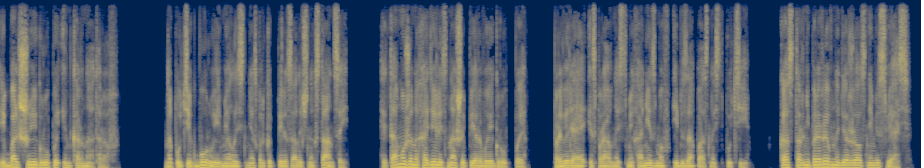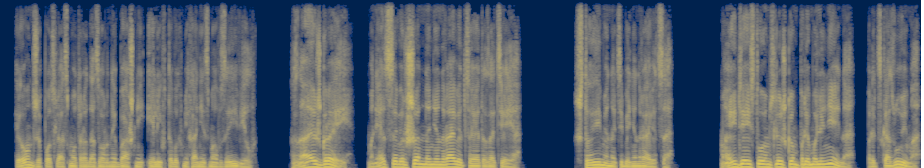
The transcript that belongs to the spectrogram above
и большие группы инкарнаторов. На пути к Буру имелось несколько пересадочных станций, и там уже находились наши первые группы, проверяя исправность механизмов и безопасность пути. Кастер непрерывно держал с ними связь, и он же после осмотра дозорной башни и лифтовых механизмов заявил. «Знаешь, Грей, мне совершенно не нравится эта затея». «Что именно тебе не нравится?» «Мы действуем слишком прямолинейно, предсказуемо.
